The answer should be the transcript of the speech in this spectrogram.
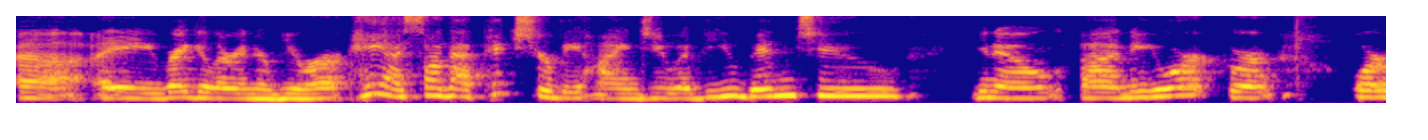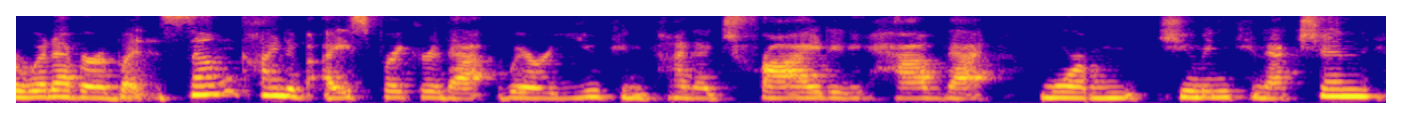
uh, a regular interviewer? Hey, I saw that picture behind you. Have you been to, you know, uh, New York or or whatever? But some kind of icebreaker that where you can kind of try to have that more human connection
